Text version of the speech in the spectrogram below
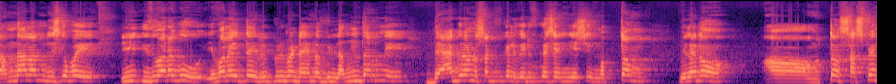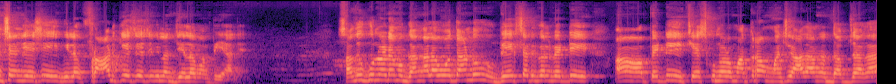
దందాలను తీసుకుపోయి ఈ ఇదివరకు ఎవరైతే రిక్రూట్మెంట్ అయిందో వీళ్ళందరినీ బ్యాక్గ్రౌండ్ సర్టిఫికేట్ వెరిఫికేషన్ చేసి మొత్తం వీళ్ళను మొత్తం సస్పెన్షన్ చేసి వీళ్ళకి ఫ్రాడ్ కేసు వేసి వీళ్ళని జైల్లో పంపించాలి చదువుకున్నాడేమో గంగలో పోతాడు బేక్ సర్టిఫికేట్ పెట్టి పెట్టి చేసుకున్నాడు మాత్రం మంచి ఆధారంగా దబ్జాగా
